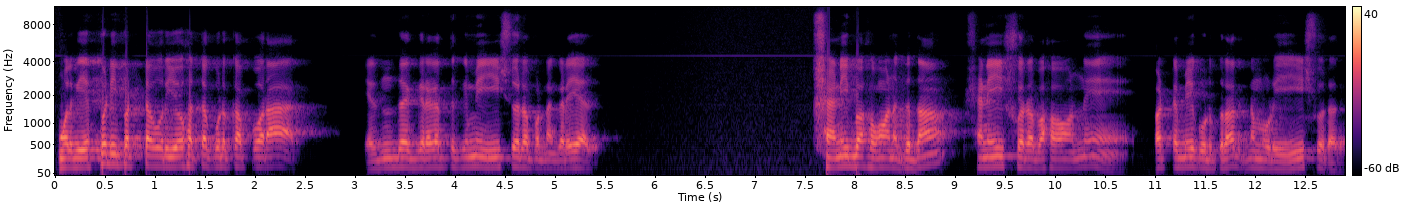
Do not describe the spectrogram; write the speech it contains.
உங்களுக்கு எப்படிப்பட்ட ஒரு யோகத்தை கொடுக்க போறார்? எந்த கிரகத்துக்குமே ஈஸ்வர பட்டம் கிடையாது. சனி பகவானுக்கு தான் சனீஸ்வர பகவான்னு பட்டமே கொடுக்குறார் நம்மளுடைய ஈஸ்வரர்.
